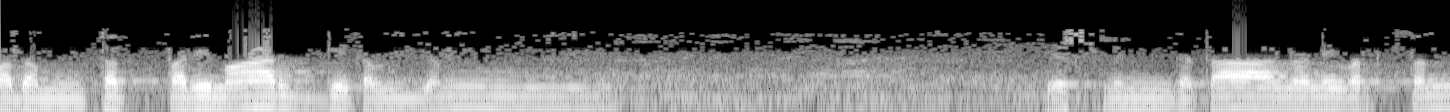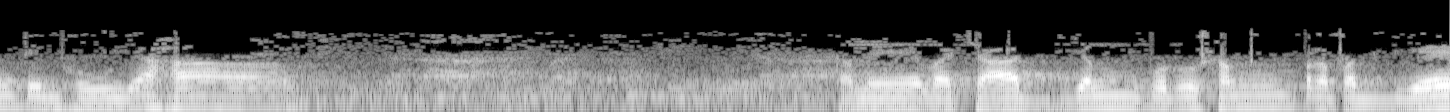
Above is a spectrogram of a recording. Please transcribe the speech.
పదం తత్పరిమార్గితవ్యం ఎస్మిన్ గతాన నివర్తంతి భూయ. తమేవ చాద్యం పురుషం ప్రపద్యే.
